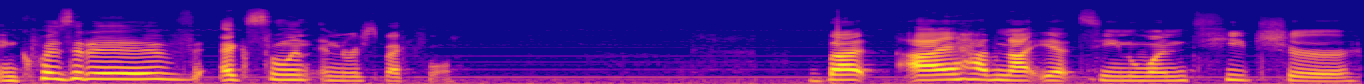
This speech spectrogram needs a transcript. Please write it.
inquisitive, excellent, and respectful. But I have not yet seen one teacher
